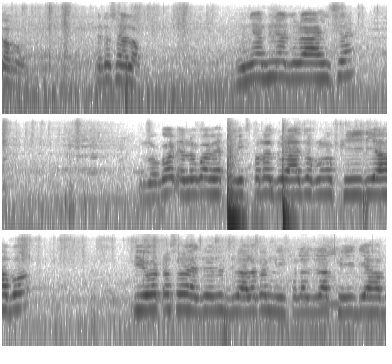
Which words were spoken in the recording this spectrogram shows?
পাব। সেইটো চাই লওক। ধুনীয়া ধুনীয়া যোৰা আহিছে। লগত এনেকুৱা মিক্স পাতৰ যোৰা এযোৰ আপোনালোকক ফ্ৰী দিয়া হ'ব। পিয়ৰ টচৰ এযোৰ এযোৰ যোৰাৰ লগত মিক্স পাতৰ যোৰা ফ্ৰী দিয়া হ'ব।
